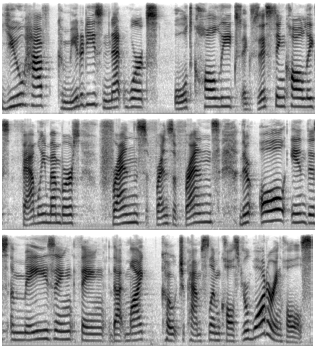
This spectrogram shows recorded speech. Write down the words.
You have communities, networks, old colleagues, existing colleagues, family members, friends, friends of friends. They're all in this amazing thing that my coach, Pam Slim, calls your watering holes,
